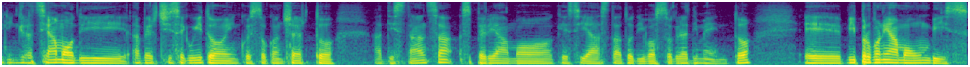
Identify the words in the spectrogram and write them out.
Vi ringraziamo di averci seguito in questo concerto a distanza, speriamo che sia stato di vostro gradimento e vi proponiamo un bis,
